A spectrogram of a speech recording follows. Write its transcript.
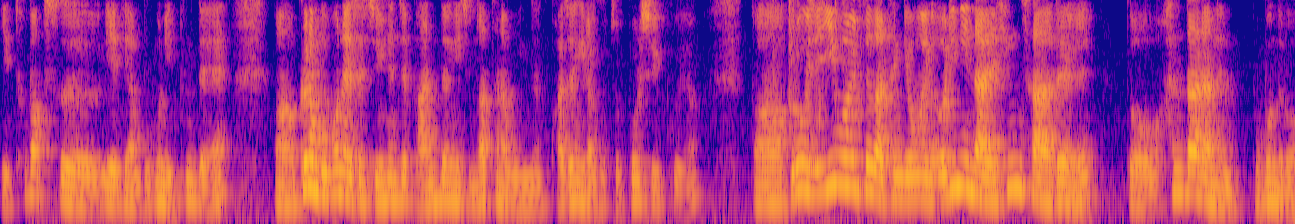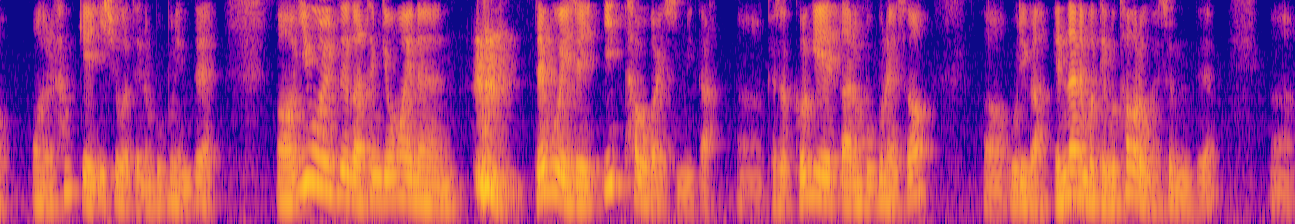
이 토박스에 대한 부분이 있던데, 어, 그런 부분에서 지금 현재 반등이 좀 나타나고 있는 과정이라고 좀 볼 수 있고요. 어, 그리고 이제 이월드 같은 경우에는 어린이날 행사를 또 한다라는 부분으로 오늘 함께 이슈가 되는 부분인데, 어, 이월드 같은 경우에는 대구에 이제 이 타워가 있습니다. 어, 그래서 거기에 따른 부분에서 어, 우리가 옛날에 뭐 대구 타워라고 했었는데요. 어,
